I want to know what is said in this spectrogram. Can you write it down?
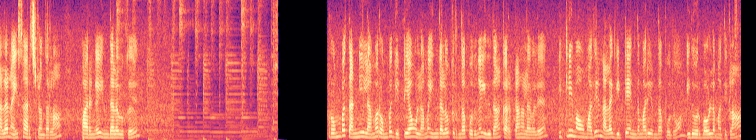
நல்லா நைஸாக அரைச்சிட்டு வந்துடலாம். பாருங்கள் இந்த அளவுக்கு. ரொம்ப தண்ணி இல்லாமல் ரொம்ப கெட்டியாகவும் இல்லாமல் இந்த அளவுக்கு இருந்தால் போதுங்க. இதுதான் கரெக்டான லெவலு இட்லி மாவு மாதிரி நல்லா கெட்டியாக இந்த மாதிரி இருந்தால் போதும். இது ஒரு பவுலில் மாற்றிக்கலாம்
